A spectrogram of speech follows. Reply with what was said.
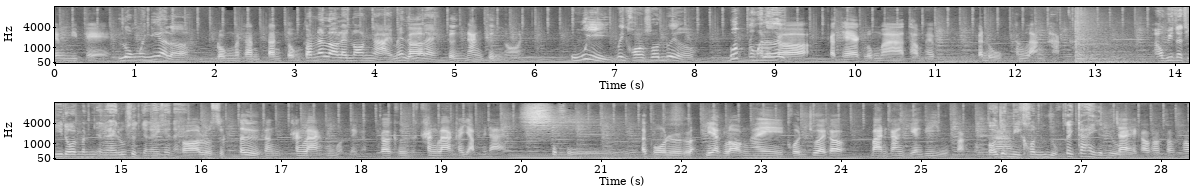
ยังมีแผลลงมาเงี้ยเหรอลงมาด้านด้านตรง ตอนนั้นเราอะไรนอนหงายไหมหรือก็ยังไงกึ่งนั่งกึ่งนอน อุ้ยไม่คอซ้นด้วยเหรอปุ๊บลงมาเลยก็กระแทกลงมาทำให้กระดูกข้างหลังหักครับ เอาวินาทีโดนมันยังไงรู้สึกยังไงแค่ไหน ก็รู้สึกตื้อข้างข้างล่างทั้งหมดเลยครับ ก็คือข้างล่างขยับไม่ได้ โอ้โห ตะโกนเรียกร้องให้คนช่วยก็บ้านข้างเคียงที่อยู่ฝั่งตรงข้ามอ๋อยังมีคนอยู่ใกล้ ๆ กันอยู่ ใช่เขาเขาเขาเข้า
